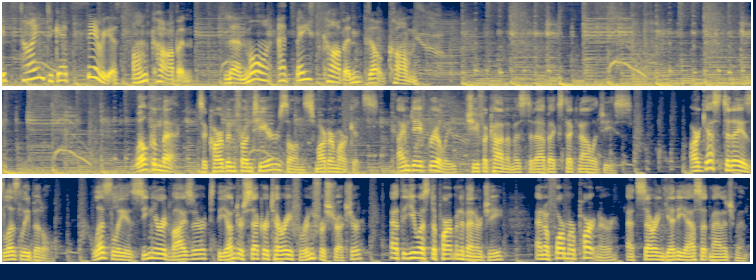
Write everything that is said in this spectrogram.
it's time to get serious on carbon. Learn more at basecarbon.com. Welcome back to Carbon Frontiers on Smarter Markets. I'm Dave Greely, Chief Economist at Abaxx Technologies. Our guest today is Leslie Biddle. Leslie is Senior Advisor to the Undersecretary for Infrastructure at the U.S. Department of Energy and a former partner at Serengeti Asset Management.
